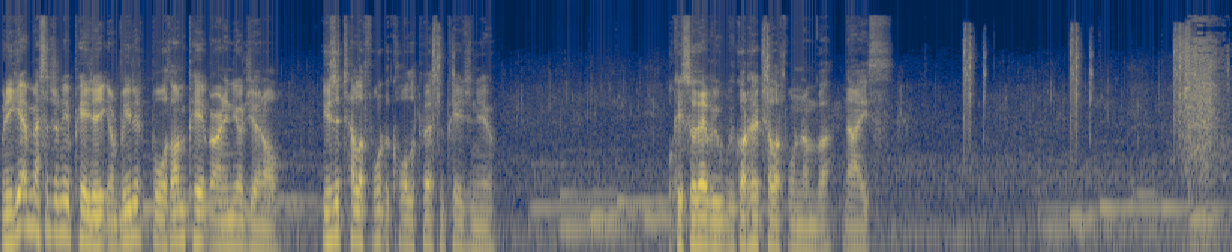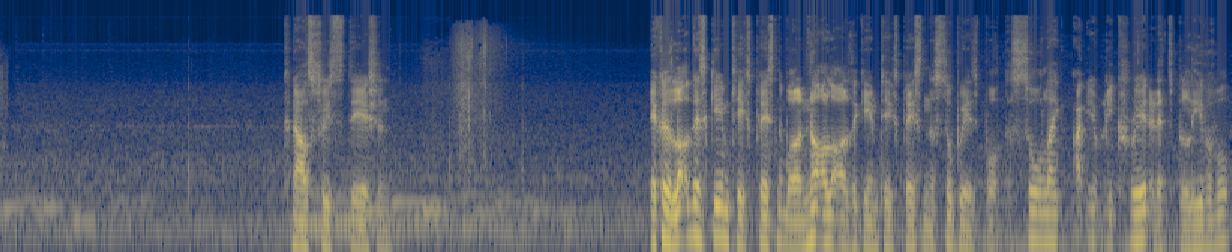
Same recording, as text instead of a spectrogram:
When you get a message on your pager, you can read it both on paper and in your journal. Use a telephone to call the person paging you. Okay, so there we, we've got her telephone number. Nice. Canal Street Station. Yeah, because a lot of this game takes place in well, not a lot of the game takes place in the subways, but they're so like accurately created, it's believable.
